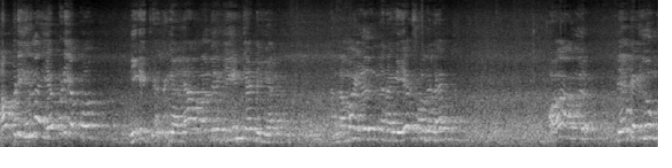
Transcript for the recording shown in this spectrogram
அப்படி இருந்தா எப்படி அப்போ? நீங்க கேளுங்க ஏன் வந்திருக்கீங்கன்னு கேட்டீங்க. அந்த அம்மா எழுதுங்க நாங்க ஏன் சொல்லல? அவங்க எங்க இதுவும்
